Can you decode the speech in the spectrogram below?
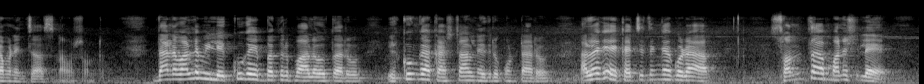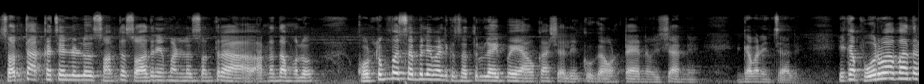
గమనించాల్సిన అవసరం ఉంటుంది. దానివల్ల వీళ్ళు ఎక్కువగా ఇబ్బందులు పాలవుతారు. ఎక్కువగా కష్టాలను ఎదుర్కొంటారు. అలాగే ఖచ్చితంగా కూడా సొంత మనుషులే సొంత అక్క చెల్లెళ్ళు సొంత సోదరిమణులు సొంత అన్నదమ్ములు కుటుంబ సభ్యులే వాళ్ళకి శత్రువులు అయిపోయే అవకాశాలు ఎక్కువగా ఉంటాయన్న విషయాన్ని గమనించాలి. ఇక పూర్వభాద్ర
